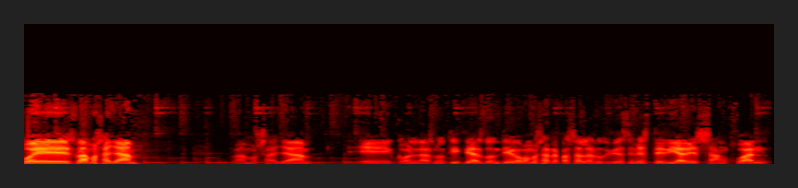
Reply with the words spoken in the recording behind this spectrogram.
Pues vamos allá. Vamos allá eh, con las noticias, don Diego. Vamos a repasar las noticias en este día de San Juan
